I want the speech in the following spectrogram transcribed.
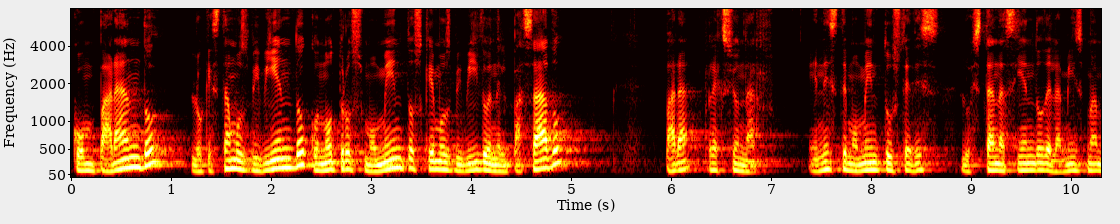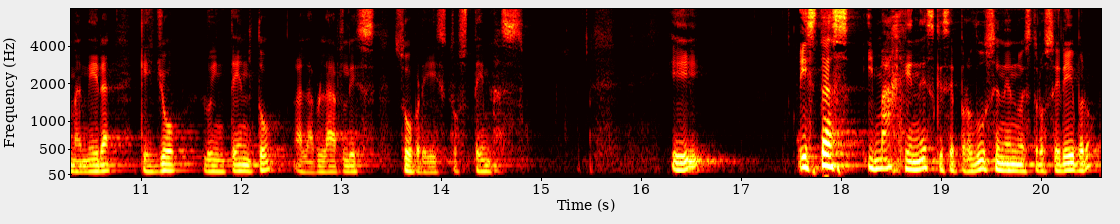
comparando lo que estamos viviendo con otros momentos que hemos vivido en el pasado para reaccionar. En este momento ustedes lo están haciendo de la misma manera que yo lo intento al hablarles sobre estos temas. Y estas imágenes que se producen en nuestro cerebro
